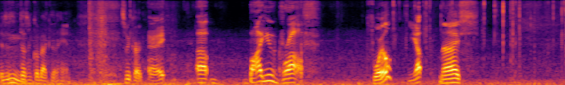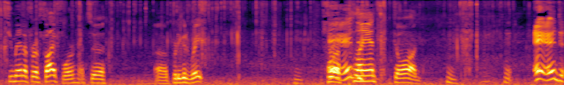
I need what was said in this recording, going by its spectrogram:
It doesn't, doesn't go back to their hand. Sweet card. All right. Uh, Bayou Groff. Foil? Yep. Nice. Two mana for a 5 4. That's a, a pretty good rate. For a plant dog. And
